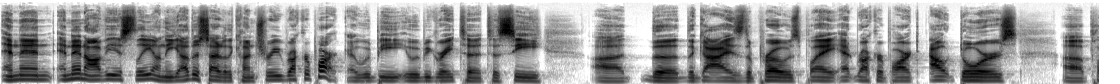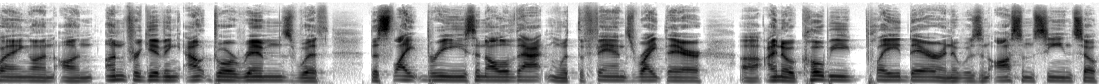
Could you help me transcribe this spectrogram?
and then and then obviously on the other side of the country, Rucker Park. It would be it would be great to to see uh, the the guys, the pros, play at Rucker Park outdoors, uh, playing on on unforgiving outdoor rims with the slight breeze and all of that, and with the fans right there. Uh, I know Kobe played there, and it was an awesome scene. So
